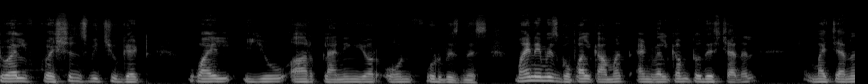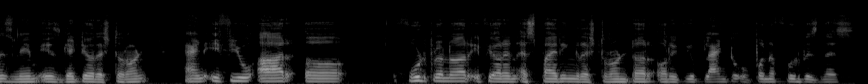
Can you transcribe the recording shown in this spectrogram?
12 questions which you get while you are planning your own food business. My name is Gopal Kamath and welcome to this channel. My channel's name is Get Your Restaurant. And if you are a foodpreneur, if you are an aspiring restaurateur, or if you plan to open a food business,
